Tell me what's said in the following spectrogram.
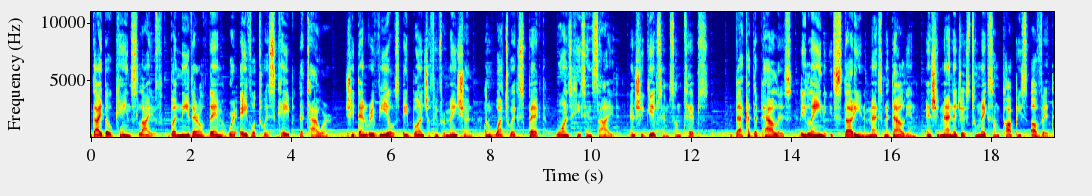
Gaidal Cain's life, but neither of them were able to escape the tower. She then reveals a bunch of information on what to expect once he's inside, and she gives him some tips. Back at the palace, Elayne is studying Mat's medallion and she manages to make some copies of it,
